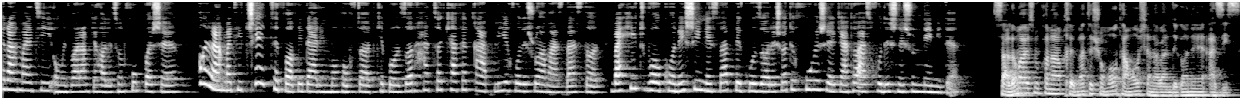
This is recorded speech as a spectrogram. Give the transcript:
آقای رحمتی امیدوارم که حالتون خوب باشه. آقای رحمتی چه اتفاقی در این ماه افتاد که بازار حتی کف قبلی خودش رو هم از دست داد و هیچ واکنشی نسبت به گزارشات خوب شرکت ها از خودش نشون نمیده؟ سلام عرض می‌کنم خدمت شما و تمام شنوندگان عزیز.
